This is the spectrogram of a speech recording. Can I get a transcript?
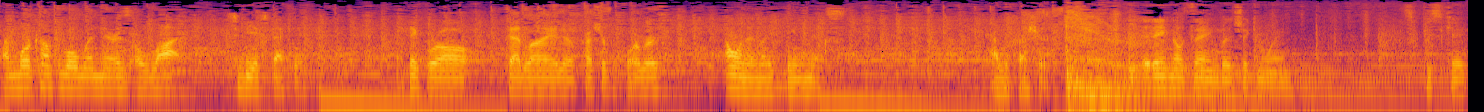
I'm more comfortable when there's a lot to be expected. I think we're all deadline or pressure performers. I want to like be in the mix. Have the pressure. It ain't no thing but a chicken wing. It's a piece of cake.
